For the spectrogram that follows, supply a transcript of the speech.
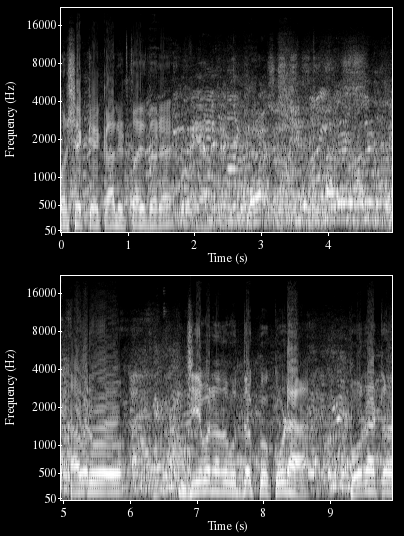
ವರ್ಷಕ್ಕೆ ಕಾಲಿಡ್ತಾ ಇದ್ದಾರೆ. ಅವರು ಜೀವನದ ಉದ್ದಕ್ಕೂ ಕೂಡ ಹೋರಾಟದ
